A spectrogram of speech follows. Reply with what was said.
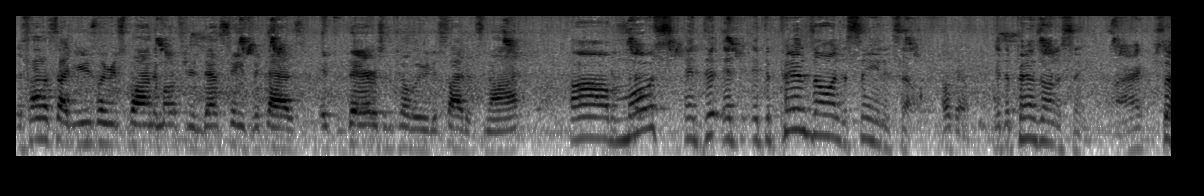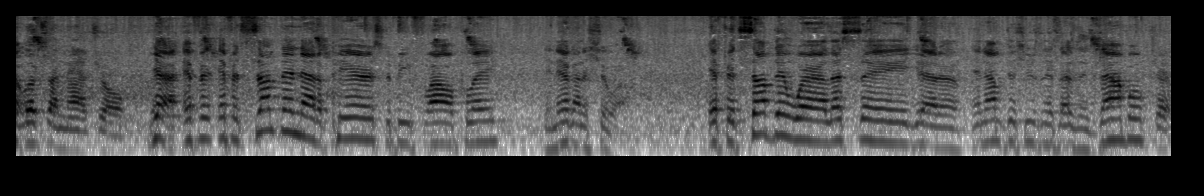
The homicide usually respond to most of your death scenes because it's theirs until we decide it's not? Uh, most it, de- it, it depends on the scene itself. Okay. It depends on the scene. All right. So it looks unnatural. Yeah, if it, if it's something that appears to be foul play, then they're going to show up. If it's something where, let's say you had a, and I'm just using this as an example. Sure.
